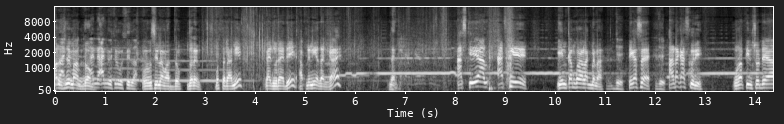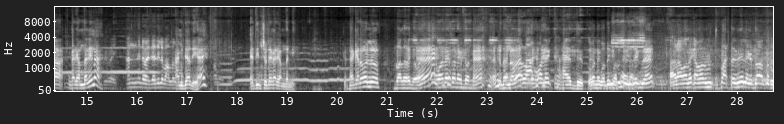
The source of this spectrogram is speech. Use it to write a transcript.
মানুষের মাধ্যম। উসিলা। উসিলা মাধ্যম। ধরেন বস্তাটা আমি গাড়ি উড়াই দিই আপনি নিয়ে যান হ্যাঁ? দেন আজকে আজকে ইনকাম করা লাগবে না। ঠিক আছে। আর একটা কাজ করি। ওনার তিনশো টাকা গাড়ি আমদানি না? আমি দেয়া দিই হ্যাঁ? তিনশো টাকা গাড়ি আমদানি। হ্যাঁ কেন বলল? ভালো হলো? অনেক অনেক ধন্যবাদ। ধন্যবাদ। আল্লাহ অনেক হায়াত দিক অনেক কতদিন খুশি হয়েছে দেখছেন আর আমাদের আমার পাঁচটা মেয়ে লেগে দোয়া করব।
